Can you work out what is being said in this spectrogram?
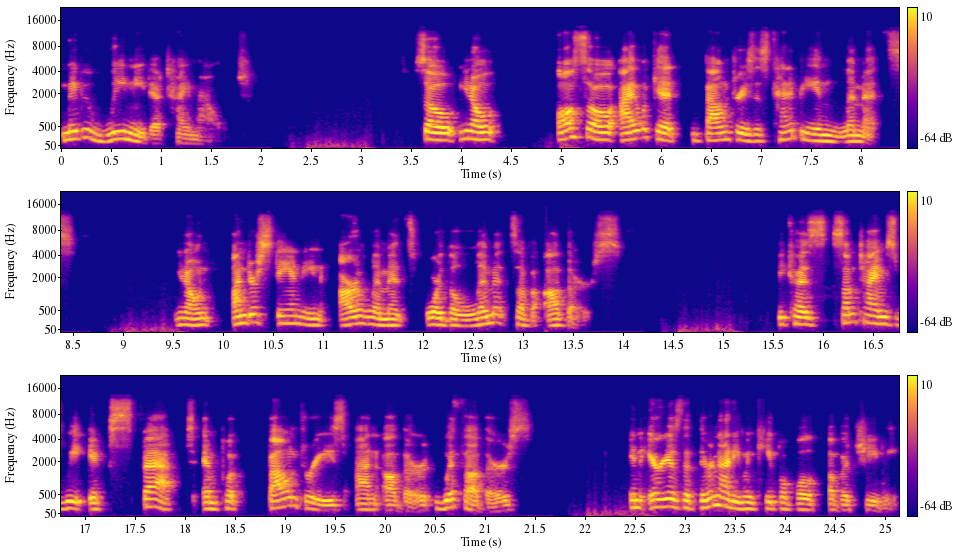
maybe we need a timeout so you know also i look at boundaries as kind of being limits you know understanding our limits or the limits of others. Because sometimes we expect and put boundaries on other with others in areas that they're not even capable of achieving.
